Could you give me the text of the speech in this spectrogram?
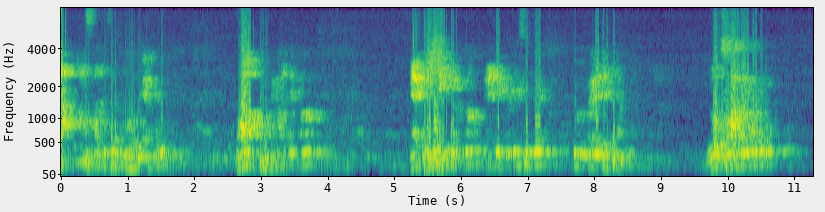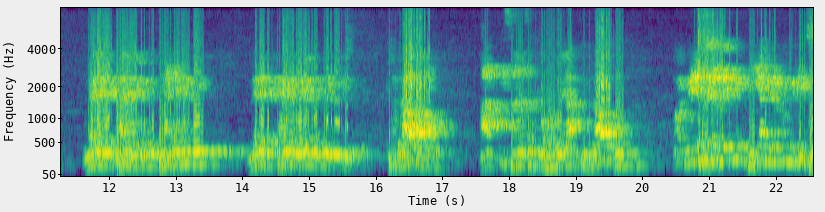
आपकी सांसद हो गया लोकसभा मेरे मेरे आपकी सांसद महोदया और मेरे से भैया मेरे को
